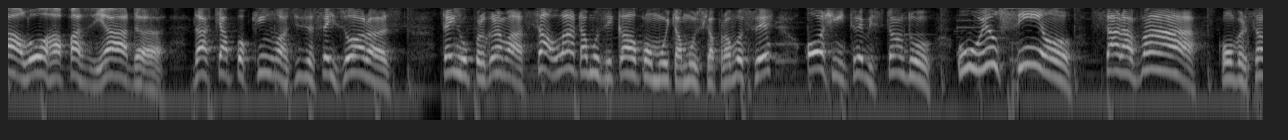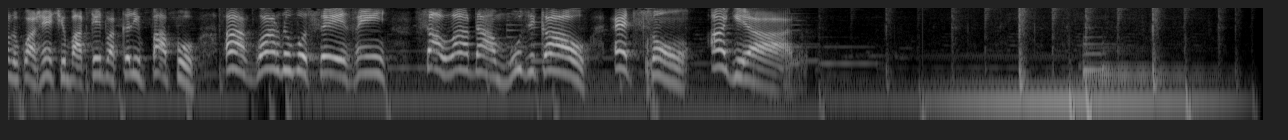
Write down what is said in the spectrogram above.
Alô, rapaziada! Daqui a pouquinho, às 16 horas, tem o programa Salada Musical com muita música para você. Hoje entrevistando o Wilsinho Saravá, conversando com a gente, batendo aquele papo. Aguardo vocês, hein? Salada Musical Edson Aguiar.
